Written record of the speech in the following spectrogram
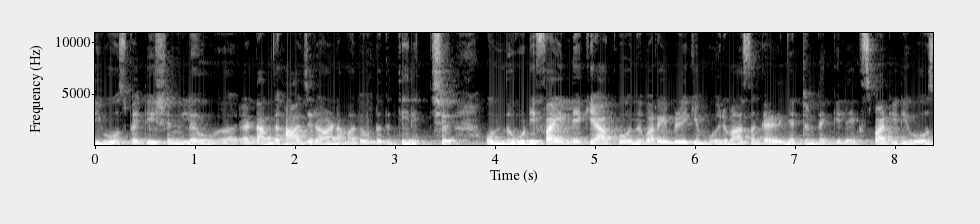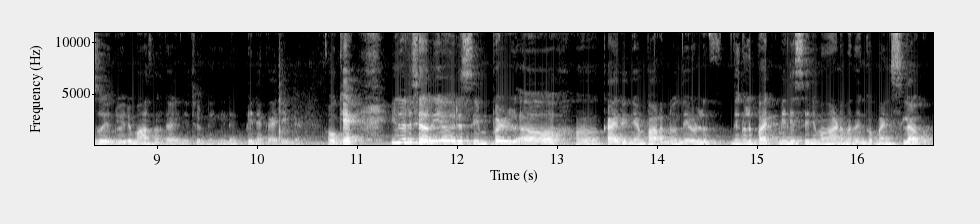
ഡിവോഴ്സ് പെറ്റീഷനിൽ രണ്ടാമത് ഹാജരാകണം അതുകൊണ്ട് അത് തിരിച്ച് ഒന്നുകൂടി ഫയലിലേക്ക് ആക്കൂ എന്ന് പറയുമ്പോഴേക്കും ഒരു മാസം കഴിഞ്ഞിട്ടുണ്ടെങ്കിൽ എക്സ്പാർട്ടി ഡിവോഴ്സ് തന്നെ ഒരു മാസം കഴിഞ്ഞിട്ടുണ്ടെങ്കിൽ പിന്നെ കാര്യമില്ല. ഓക്കെ ഇതൊരു ചെറിയ ഒരു സിമ്പിൾ കാര്യം ഞാൻ പറഞ്ഞു എന്നേ ഉള്ളൂ. നിങ്ങൾ പത്മിനി സിനിമ കാണുമ്പോൾ നിങ്ങൾക്ക് മനസ്സിലാകും.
